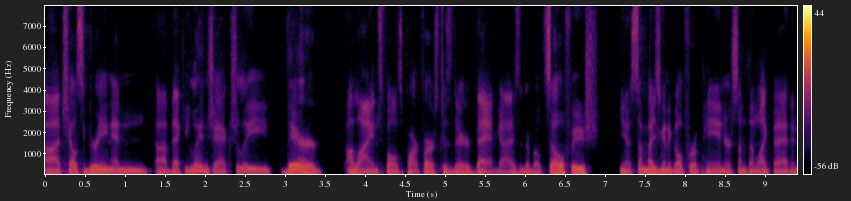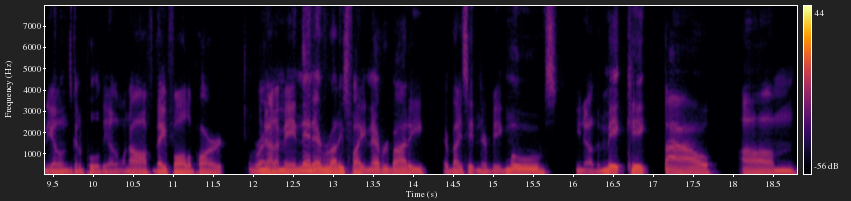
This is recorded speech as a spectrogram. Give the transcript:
uh, Chelsea Green and uh, Becky Lynch actually their alliance falls apart first because they're bad guys and they're both selfish. You know, somebody's going to go for a pin or something like that, and the other one's going to pull the other one off. They fall apart. Right. You know what I mean? Then everybody's fighting everybody. Everybody's hitting their big moves. You know, the Mick kick, bow. Um,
